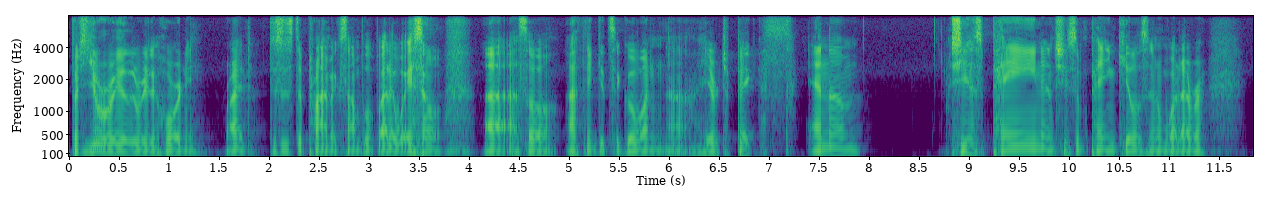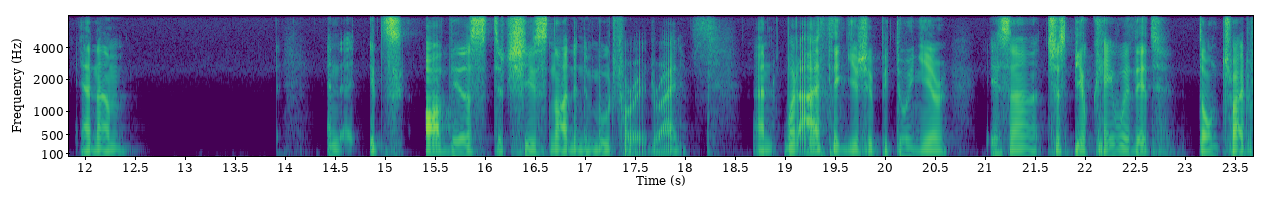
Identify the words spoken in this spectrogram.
but you're really, really horny, right? This is the prime example, by the way. So, uh, so I think it's a good one uh, here to pick. And um, she has pain and she's on painkillers and whatever and um and it's obvious that she's not in the mood for it right and what i think you should be doing here is uh just be okay with it don't try to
